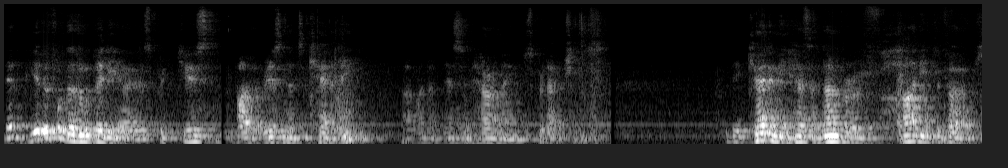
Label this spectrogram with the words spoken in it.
That beautiful little video is produced by the Resonance Academy, uh, one of Nassim Haramein's productions. The Academy has a number of highly developed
